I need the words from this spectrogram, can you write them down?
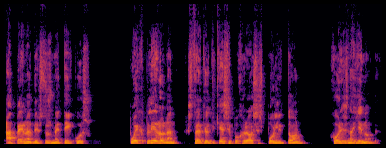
απέναντι στους μετίκους που εκπλήρωναν στρατιωτικές υποχρεώσεις πολιτών χωρίς να γίνονται.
